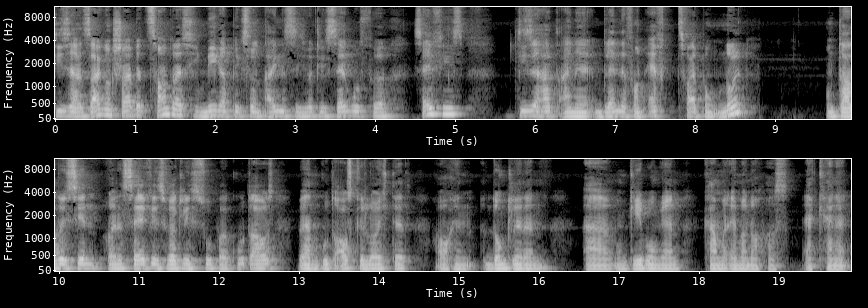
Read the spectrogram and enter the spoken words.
Diese hat sage und schreibe 32 Megapixel und eignet sich wirklich sehr gut für Selfies. Diese hat eine Blende von f2.0 und dadurch sehen eure Selfies wirklich super gut aus, werden gut ausgeleuchtet auch in dunkleren äh, Umgebungen kann man immer noch was erkennen.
